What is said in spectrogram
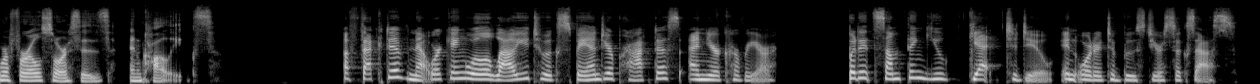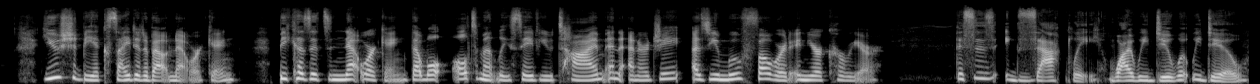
referral sources, and colleagues. Effective networking will allow you to expand your practice and your career, but it's something you get to do in order to boost your success. You should be excited about networking because it's networking that will ultimately save you time and energy as you move forward in your career. This is exactly why we do what we do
